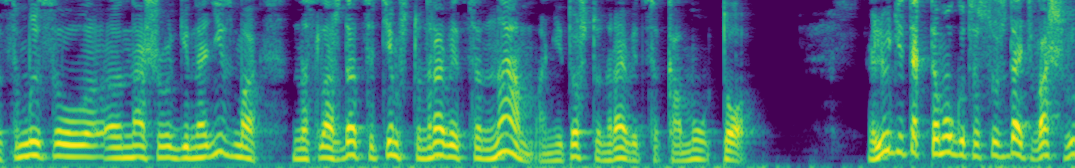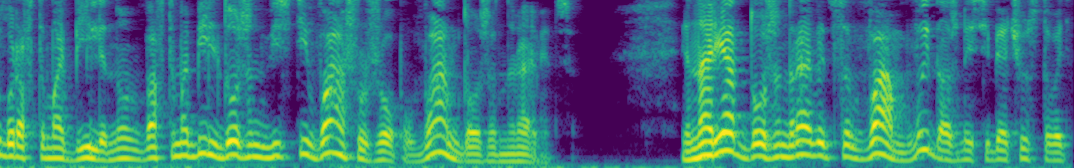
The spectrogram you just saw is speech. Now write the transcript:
смысл э, нашего генадизма наслаждаться тем, что нравится нам, а не то, что нравится кому-то. Люди так-то могут осуждать ваш выбор автомобиля, но автомобиль должен вести вашу жопу, вам должен нравиться. И наряд должен нравиться вам, вы должны себя чувствовать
